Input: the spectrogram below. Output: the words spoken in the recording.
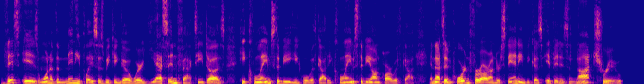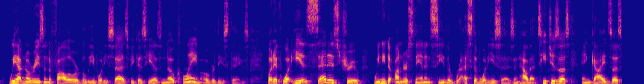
this is one of the many places we can go where, yes, in fact, he does. He claims to be equal with God, he claims to be on par with God. And that's important for our understanding because if it is not true, we have no reason to follow or believe what he says because he has no claim over these things. But if what he has said is true, we need to understand and see the rest of what he says and how that teaches us and guides us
